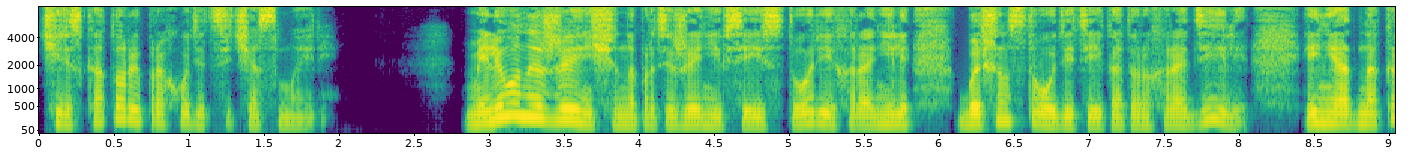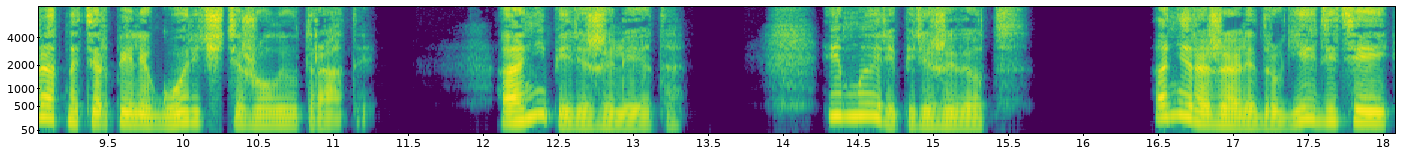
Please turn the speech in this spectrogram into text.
через которые проходит сейчас Мэри. Миллионы женщин на протяжении всей истории хоронили большинство детей, которых родили, и неоднократно терпели горечь тяжелой утраты. Они пережили это. И Мэри переживет. Они рожали других детей,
